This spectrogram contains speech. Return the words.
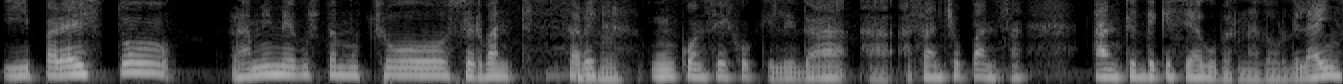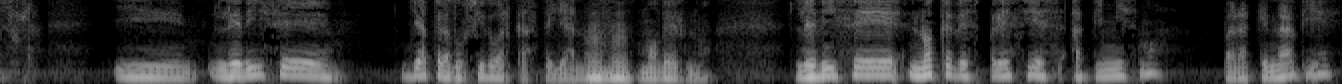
Y para esto a mí me gusta mucho Cervantes, ¿sabes? Un consejo que le da a, Sancho Panza antes de que sea gobernador de la ínsula. Y le dice, ya traducido al castellano moderno, le dice, no te desprecies a ti mismo para que nadie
